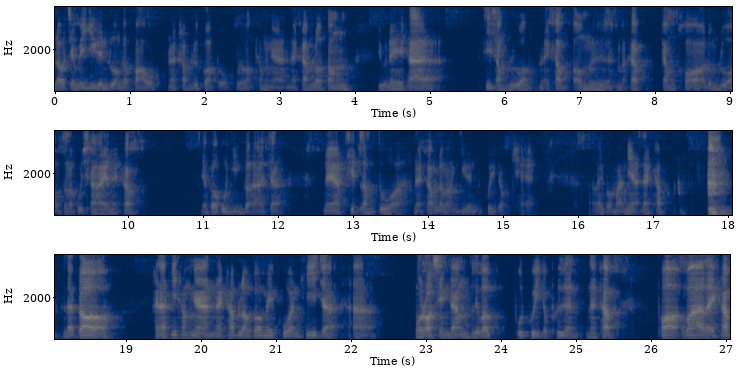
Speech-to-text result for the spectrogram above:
เราจะไม่ยืนล้วงกระเป๋านะครับ หรือกอดอกระหว่างทำงานนะครับ เราต้องอยู่ในท่าที่สำรวมนะครับ เอามือนะครับกำข้อรวมๆสำหรับผู้ชายนะครับ แล้วก็ผู้หญิงก็อาจจะแนบชิดลำตัวนะครับ ระหว่างยืนคุยกับแขกอะไรประมาณนี้นะครับ แล้วก็ ขณะที่ทำงานนะครับเราก็ไม่ควรที่จะหัวเราะเสียงดัง หรือว่าพูดคุยกับเพื่อนนะครับ เพราะว่าอะไรครับ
